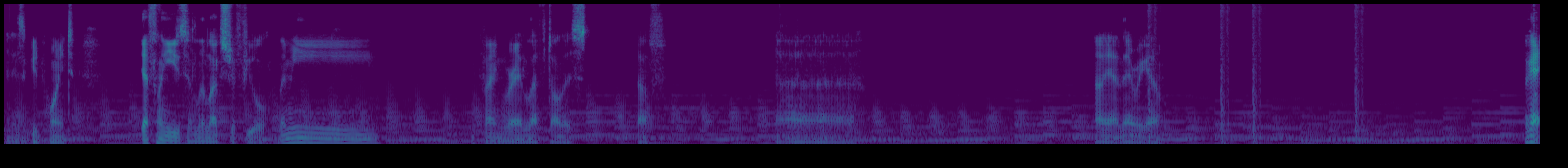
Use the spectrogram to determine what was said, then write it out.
That is a good point. Definitely use a little extra fuel. Let me find where I left all this stuff. Uh, oh yeah, there we go. Okay,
